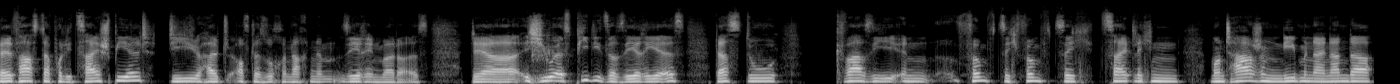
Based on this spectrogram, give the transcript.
Belfaster Polizei spielt, die halt auf der Suche nach einem Serienmörder ist. Der USP dieser Serie ist, dass du quasi in 50-50 zeitlichen Montagen nebeneinander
